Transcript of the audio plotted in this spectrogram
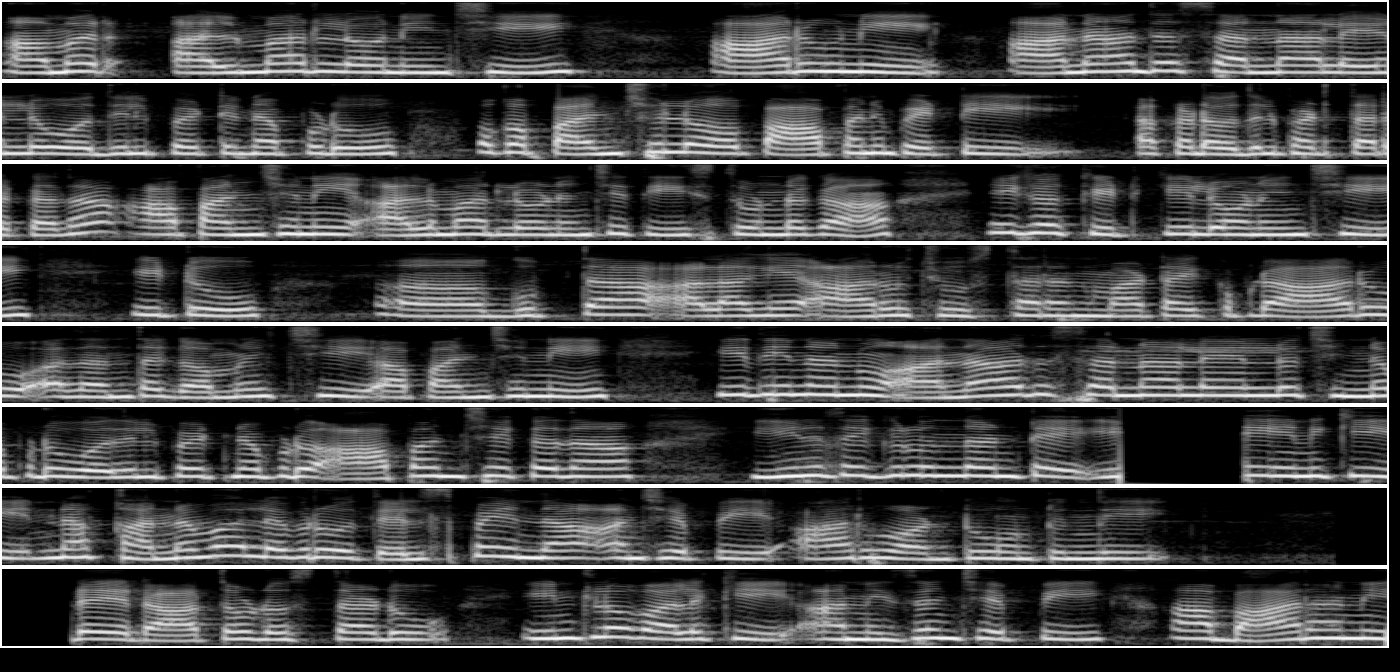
అమర్ అల్మార్లో నుంచి ఆరుని అనాథ సన్నాలయంలో వదిలిపెట్టినప్పుడు ఒక పంచులో పాపని పెట్టి అక్కడ వదిలిపెడతారు కదా ఆ పంచని అల్మార్లో నుంచి తీస్తుండగా ఇక కిటికీలో నుంచి ఇటు గుప్తా అలాగే ఆరు చూస్తారనమాట ఇప్పుడు ఆరు అదంతా గమనించి ఆ పంచని ఇది నన్ను అనాథ సన్నాలయంలో చిన్నప్పుడు వదిలిపెట్టినప్పుడు ఆ పంచే కదా ఈయన దగ్గర ఉందంటే ఈయనకి నా కన్నవాళ్ళు ఎవరో తెలిసిపోయిందా? అని చెప్పి ఆరు అంటూ ఉంటుంది. ఇప్పుడే రాతోడు వస్తాడు ఇంట్లో వాళ్ళకి ఆ నిజం చెప్పి ఆ భారాన్ని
